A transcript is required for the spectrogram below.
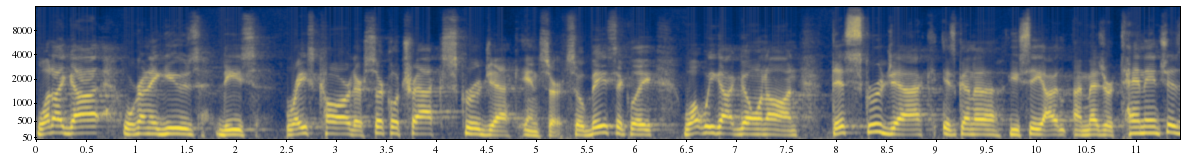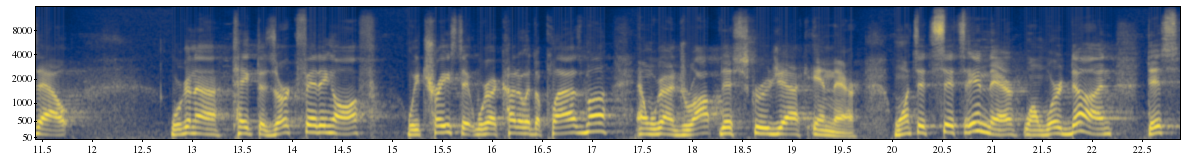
what I got, we're gonna use these race car, they're circle track screw jack inserts. So basically what we got going on, this screw jack is gonna, you see I, I measure 10 inches out. We're gonna take the Zerk fitting off, we traced it, we're gonna cut it with the plasma and we're gonna drop this screw jack in there. Once it sits in there, when we're done, this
